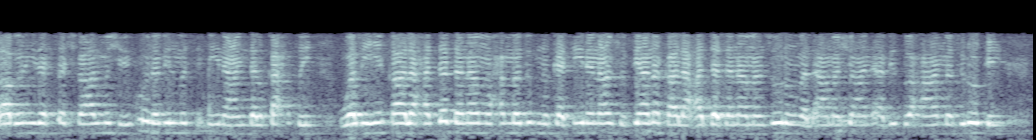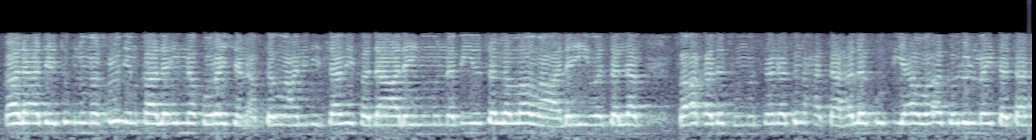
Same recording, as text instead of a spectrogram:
باب إذا استشفع المشركون بالمسلمين عند القحط. وبه قال حدثنا محمد بن كثير عن سفيان قال حدثنا منسور والأعمش عن أبي الضحى عن مسروق قال أتيت ابن مسعود قال إن قريشا أفتوا عن الإسلام فدى عليهم النبي صلى الله عليه وسلم فأخذتهم السنة حتى هلكوا فيها وأكلوا الميتة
